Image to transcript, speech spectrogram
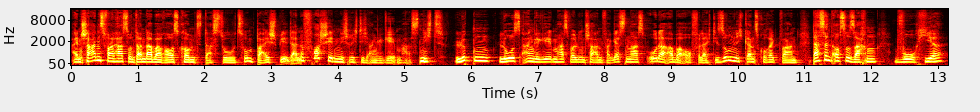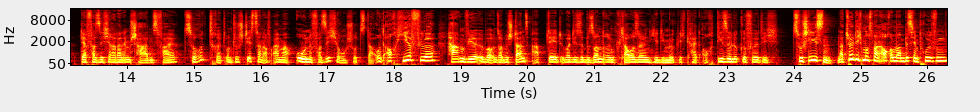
einen Schadensfall hast und dann dabei rauskommt, dass du zum Beispiel deine Vorschäden nicht richtig angegeben hast, nicht lückenlos angegeben hast, weil du einen Schaden vergessen hast oder aber auch vielleicht die Summen nicht ganz korrekt waren. Das sind auch so Sachen, wo hier der Versicherer dann im Schadensfall zurücktritt und du stehst dann auf einmal ohne Versicherungsschutz da. Und auch hierfür haben wir über unser Bestandsupdate, über diese besonderen Klauseln hier die Möglichkeit, auch diese Lücke für dich zu schließen. Natürlich muss man auch immer ein bisschen prüfen,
